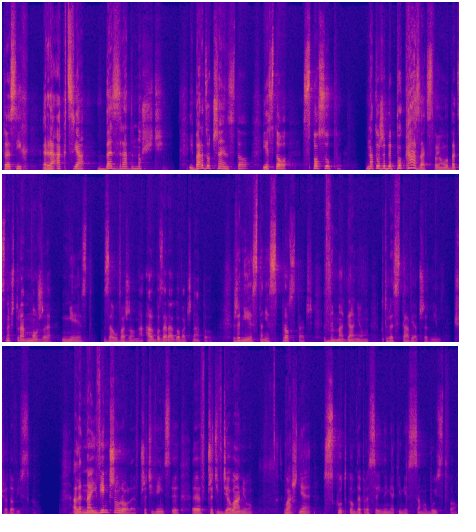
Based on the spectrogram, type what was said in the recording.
To jest ich reakcja bezradności. I bardzo często jest to sposób na to, żeby pokazać swoją obecność, która może nie jest zauważona, albo zareagować na to, że nie jest w stanie sprostać wymaganiom, które stawia przed nim środowisko. Ale największą rolę w, przeciwieństw- w przeciwdziałaniu właśnie skutkom depresyjnym, jakim jest samobójstwo,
